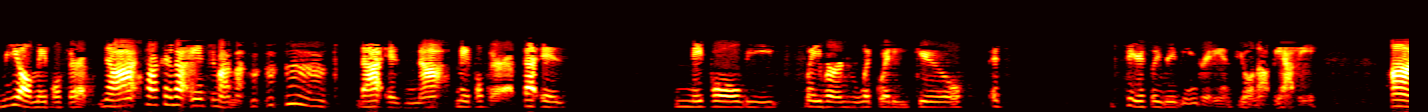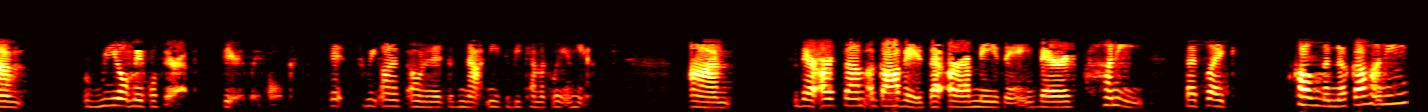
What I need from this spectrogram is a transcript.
real maple syrup. Not talking about Aunt Jemima. Mm-mm-mm. That is not maple syrup. That is maple flavored liquidy goo. Seriously read the ingredients. You will not be happy. Um, real maple syrup. Seriously, folks. It's sweet on its own and it does not need to be chemically enhanced. Um, there are some agaves that are amazing. There's honey that's like it's called Manuka honey,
